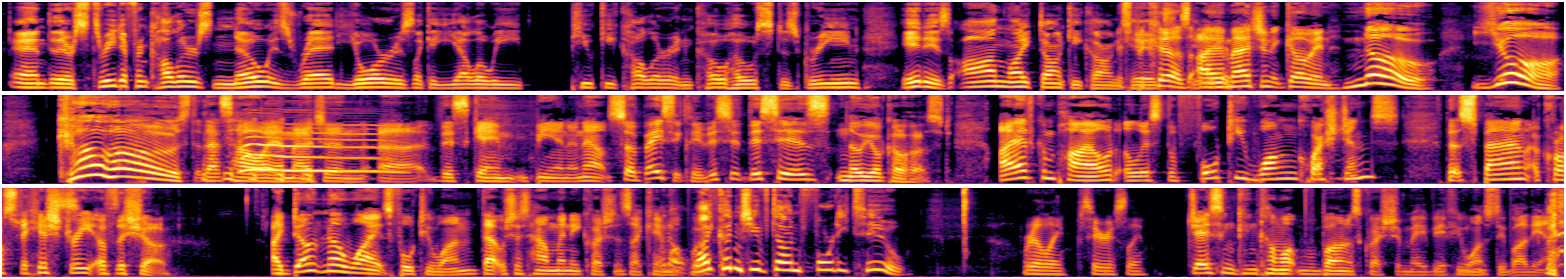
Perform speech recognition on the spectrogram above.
and there's three different colors. No is red, your is like a yellowy pukey color, and co-host is green. It is on like Donkey Kong. It's kids. because It I is- imagine it going, no, you're co-host. That's how I imagine uh, this game being announced. So basically, this is this is know your co-host. I have compiled a list of 41 questions that span across the history of the show. I don't know why it's 41. That was just how many questions I came up with. Why couldn't you have done 42? Really, seriously. Jason can come up with a bonus question maybe if he wants to by the end.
